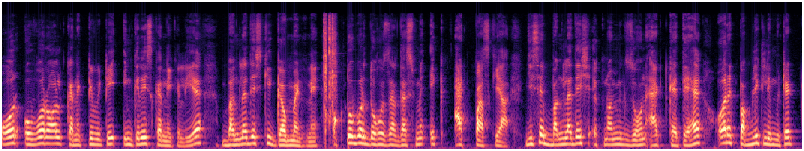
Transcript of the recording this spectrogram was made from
और ओवरऑल कनेक्टिविटी इंक्रीज करने के लिए बांग्लादेश की गवर्नमेंट ने अक्टूबर 2010 में एक एक्ट पास किया, जिसे बांग्लादेश इकोनॉमिक जोन एक्ट कहते हैं और एक पब्लिक लिमिटेड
